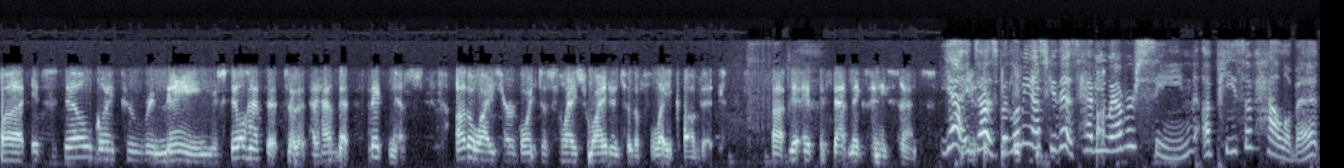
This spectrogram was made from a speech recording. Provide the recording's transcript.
but it's still going to remain. You still have to to, to have that thickness. Otherwise, you're going to slice right into the flake of it. Uh, if, if that makes any sense. Yeah, it does. But let me ask you this: Have you ever seen a piece of halibut?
